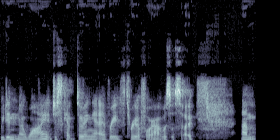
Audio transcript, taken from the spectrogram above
we didn't know why. It just kept doing it every three or four hours or so. Um,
